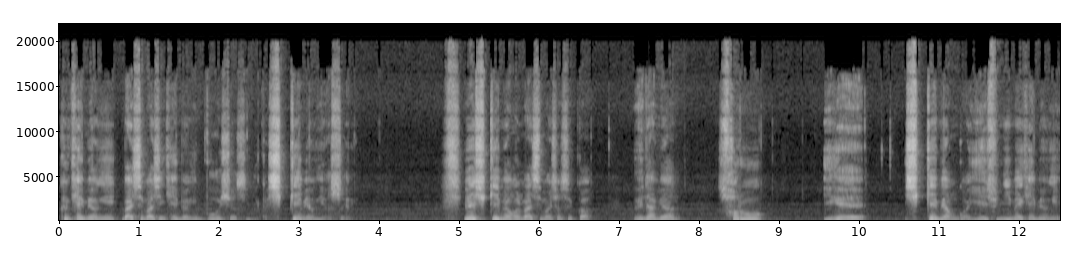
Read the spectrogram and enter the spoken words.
그 계명이 말씀하신 계명이 무엇이었습니까? 십계명이었어요. 왜 십계명을 말씀하셨을까? 왜냐하면 서로 이게 십계명과 예수님의 계명이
